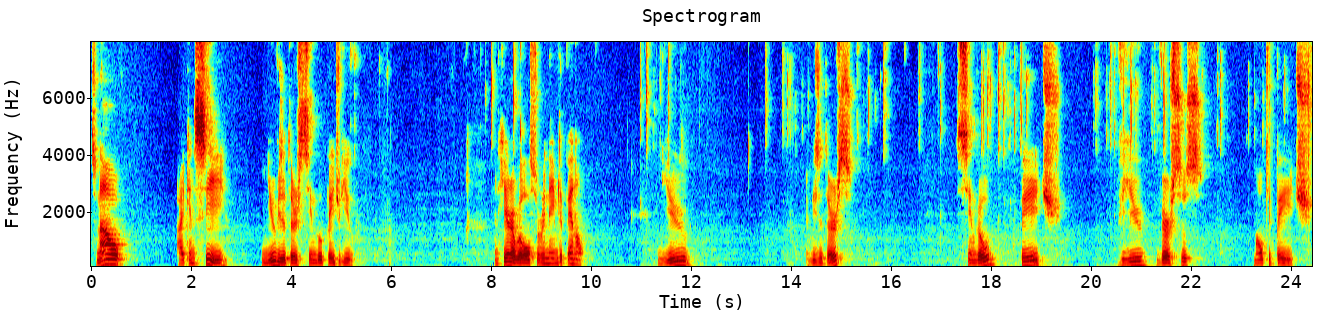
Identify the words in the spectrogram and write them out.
So now I can see new visitors single page view. And here I will also rename the panel new visitors single page view versus multi-page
